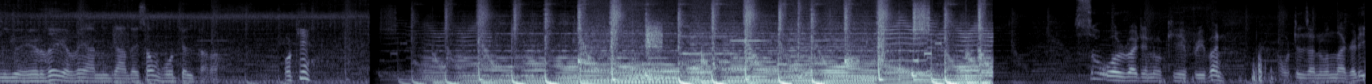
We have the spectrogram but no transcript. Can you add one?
अनि यो हेर्दै हेर्दै हामी जाँदैछौँ होटेलतिर okay so all right and okay everyone hotel जानुभन्दा अगाडि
